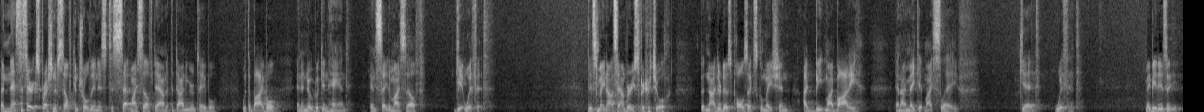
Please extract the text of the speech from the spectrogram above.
A necessary expression of self control then is to set myself down at the dining room table with the Bible and a notebook in hand and say to myself, Get with it. This may not sound very spiritual, but neither does Paul's exclamation, I beat my body and I make it my slave. Get with it. Maybe it isn't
